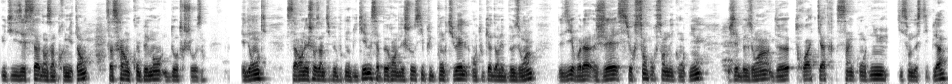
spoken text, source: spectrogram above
utiliser ça dans un premier temps. Ça sera en complément d'autres choses. Et donc, ça rend les choses un petit peu plus compliquées, mais ça peut rendre les choses aussi plus ponctuelles, en tout cas dans les besoins, de dire, voilà, j'ai sur 100% de mes contenus, j'ai besoin de 3, 4, 5 contenus qui sont de ce type-là.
